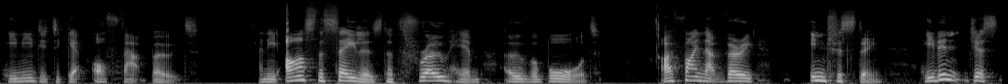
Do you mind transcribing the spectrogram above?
He needed to get off that boat. And he asked the sailors to throw him overboard. I find that very interesting. He didn't just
